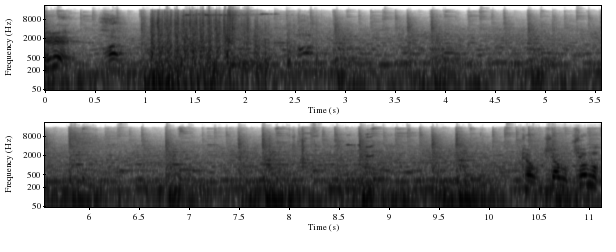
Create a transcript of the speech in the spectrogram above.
Yürü. Çabuk çabuk çabuk.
